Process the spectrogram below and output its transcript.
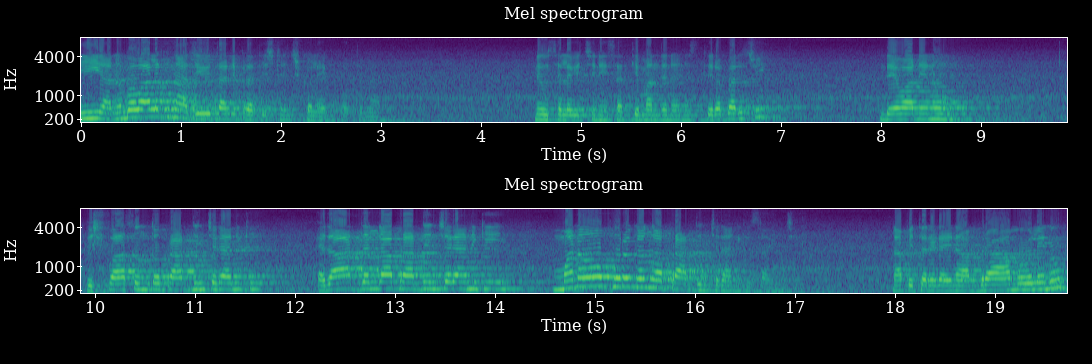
ఈ అనుభవాలకు నా జీవితాన్ని ప్రతిష్ఠించుకోలేకపోతున్నాను. నువ్వు సెలవిచ్చి నీ సత్యమందు నన్ను స్థిరపరిచి దేవా నేను విశ్వాసంతో ప్రార్థించడానికి యథార్థంగా ప్రార్థించడానికి మనోపూర్వకంగా ప్రార్థించడానికి సాయం చేయి నా పితరుడైన అబ్రాహము వలెను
